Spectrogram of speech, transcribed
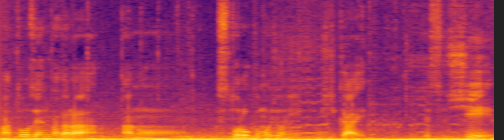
まあ、当然ながら、あのストロークも非常に短いですし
